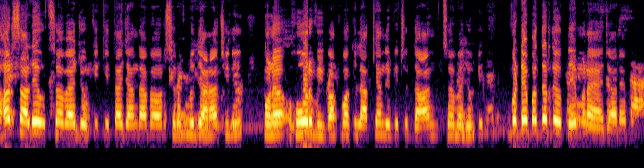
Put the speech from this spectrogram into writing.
ਹਰ ਸਾਲ ਇਹ ਉਤਸਵ ਹੈ ਜੋ ਕਿ ਕੀਤਾ ਜਾਂਦਾ ਹੈ ਔਰ ਸਿਰਫ ਲੁਧਿਆਣਾ 'ਚ ਹੀ ਨਹੀਂ ਹੁਣ ਹੋਰ ਵੀ ਵੱਖ-ਵੱਖ ਇਲਾਕਿਆਂ ਦੇ ਵਿੱਚ ਦਾਨ ਉਤਸਵ ਹੈ ਜੋ ਕਿ ਵੱਡੇ ਪੱਧਰ ਦੇ ਉੱਤੇ ਮਨਾਇਆ ਜਾ ਰਿਹਾ ਹੈ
